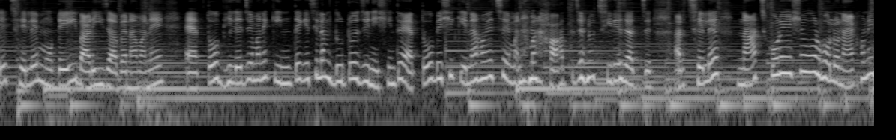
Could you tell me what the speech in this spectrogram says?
এ ছেলে মোটেই বাড়ি যাবে না। মানে এত ভিলেজে মানে কিনতে গেছিলাম দুটো জিনিস, কিন্তু এত বেশি কেনা হয়েছে মানে আমার হাত যেন ছিঁড়ে যাচ্ছে। আর ছেলে নাচ করে এসে ওর হলো না এখনই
